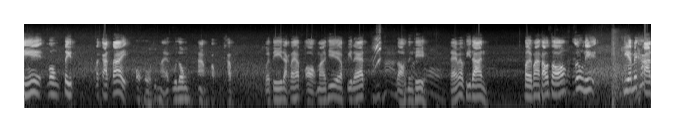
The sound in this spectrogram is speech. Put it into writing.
นี้มงติดสกัดได้ โอ้โหชิบหายกูลง อ้าวขอบครับ เปิดตีดักได้ครับออกมาที่ปีแรดหลอกหนึ่งทีแถมแบบทีดาน เปิดมาเสาสองลูกนี้เคลียร์ไม่ขาด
